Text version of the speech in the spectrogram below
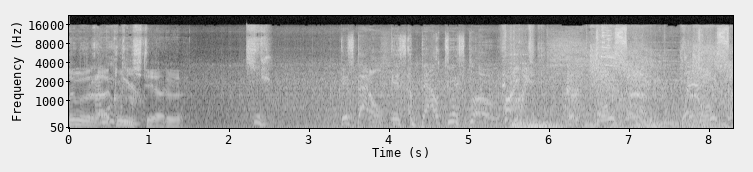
すぐ楽にしてやる This battle is about to explode. Fight! どうしたどうした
